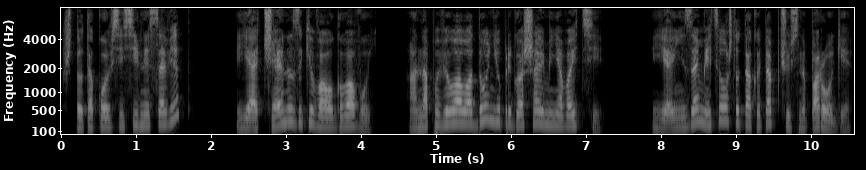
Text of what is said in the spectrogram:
«Что такое всесильный совет?» Я отчаянно закивала головой. Она повела ладонью, приглашая меня войти. Я и не заметила, что так и топчусь на пороге.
